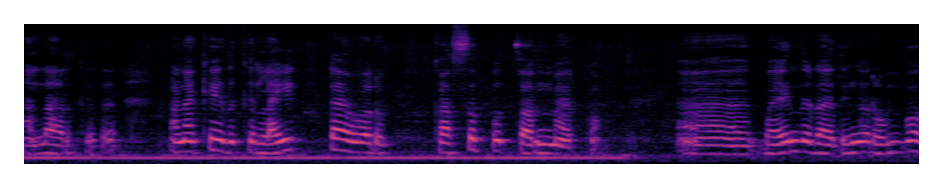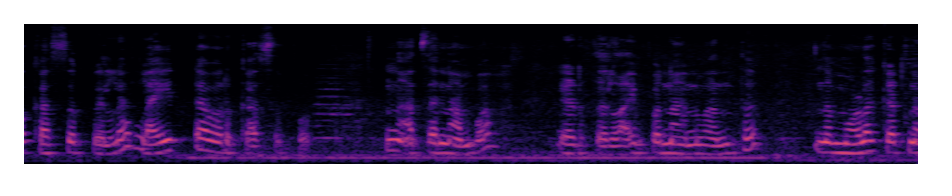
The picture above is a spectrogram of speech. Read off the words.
நல்லா இருக்குது. ஆனாக்கா இதுக்கு லைட்டாக ஒரு கசப்பு தன்மை இருக்கும். பயந்துடாதீங்க. ரொம்ப கசப்பு இல்லை லைட்டாக ஒரு கசப்பு. அதை நம்ம எடுத்துடலாம். இப்போ நான் வந்து இந்த முளை கட்டின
